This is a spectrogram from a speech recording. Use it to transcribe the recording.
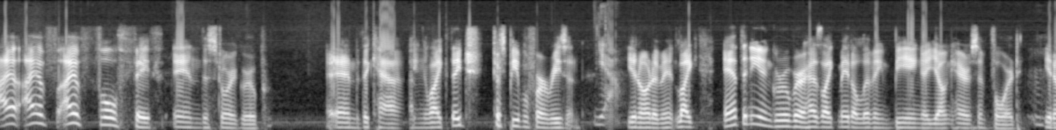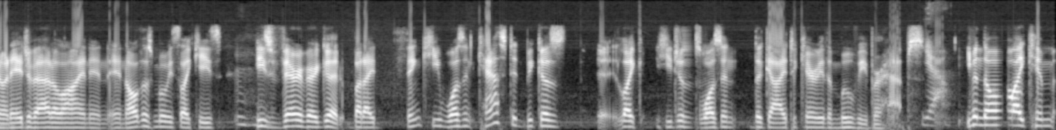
I, I have I have full faith in the story group and the casting. Like they choose people for a reason. Yeah, You know what I mean? Like Anthony Ingruber has like made a living being a young Harrison Ford. You mm-hmm. know, in Age of Adaline and, and all those movies. Like he's mm-hmm. he's very very good. But I think he wasn't casted because like he just wasn't the guy to carry the movie. Perhaps. yeah, Even though like him,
